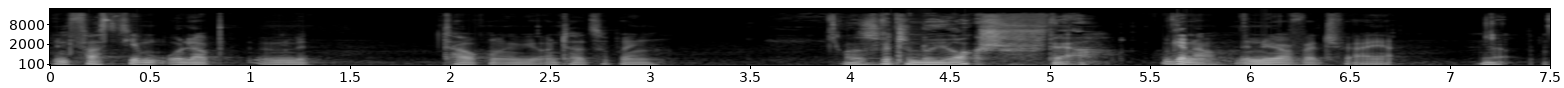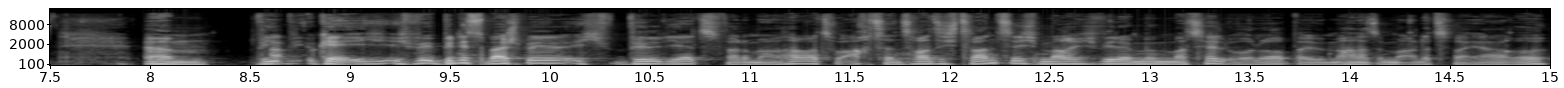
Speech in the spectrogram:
in fast jedem Urlaub mit Tauchen irgendwie unterzubringen. Also es wird in New York schwer. Genau, in New York wird es schwer, ja. ja. Ähm, wie, okay, ich, ich, bin jetzt zum Beispiel, ich will jetzt, warte mal, was haben wir, 2018, 2020 mache ich wieder mit Marcel Urlaub, weil wir machen das immer alle zwei Jahre.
